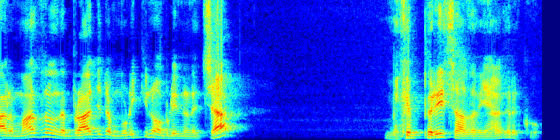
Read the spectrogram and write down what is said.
ஆறு மாதத்தில் இந்த ப்ராஜெக்டை முடிக்கணும் அப்படின்னு நினச்சா மிகப்பெரிய சாதனையாக இருக்கும்.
